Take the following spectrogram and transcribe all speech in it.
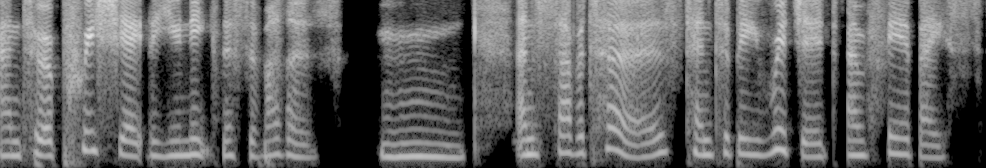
and to appreciate the uniqueness of others. Mm. And saboteurs tend to be rigid and fear based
